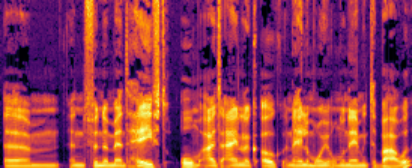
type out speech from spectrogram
ehm, een fundament heeft om uiteindelijk ook een hele mooie onderneming te bouwen.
